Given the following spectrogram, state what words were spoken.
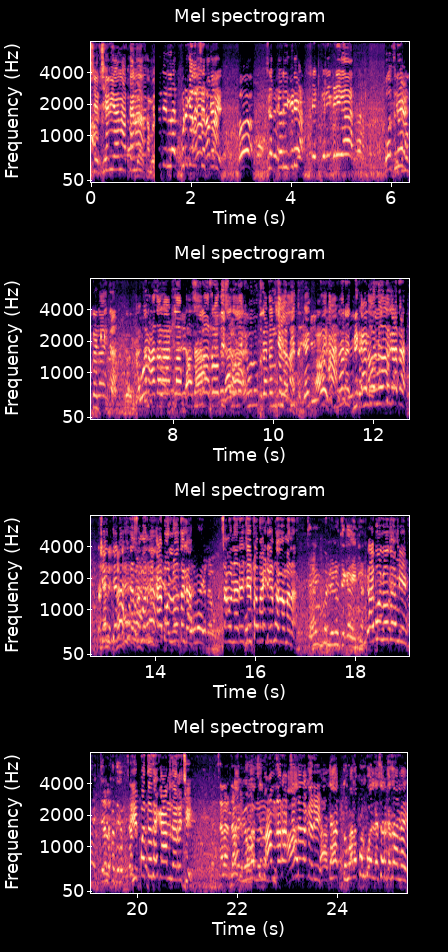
शेतकरी या नात्यानं जिल्ह्यात पुढे गेला शेतकरी. हो. शेतकरी इकडे या. शेतकरी इकडे या. पोचले दोन हजार आठला विलासराव देशमुखला घेऊन उद्घाटन केलेलं आहे. मी काय बोललो होतं का आता? जनतेला समोर मी काय बोललो होतं का? चावणाऱ्याची इथं वाईट घेतो का मला? काय बोललो होतं मी ही पद्धत आहे का आमदाराची? दादा तुम्हाला पण बोलल्यासारखं झालंय.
